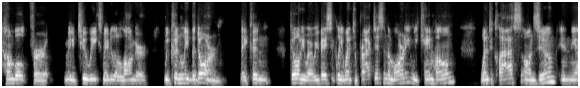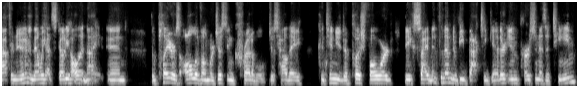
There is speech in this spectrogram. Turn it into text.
Humboldt for maybe two weeks, maybe a little longer. We couldn't leave the dorm. They couldn't go anywhere. We basically went to practice in the morning. We came home went to class on Zoom in the afternoon, and then we had study hall at night. And the players, all of them, were just incredible. Just how they continued to push forward. The excitement for them to be back together in person as a team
